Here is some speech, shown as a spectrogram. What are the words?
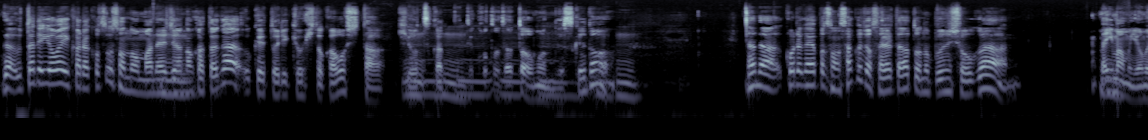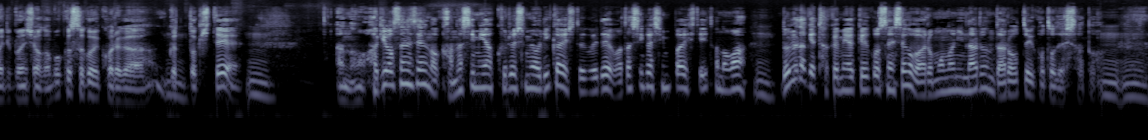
が打たれ弱いからこそ、そのマネージャーの方が受け取り拒否とかをした気を使ってってことだとは思うんですけど、うんただ、これがやっぱその削除された後の文章が、まあ、今も読める文章が僕すごいこれがグッときて、うんあの、萩尾先生の悲しみや苦しみを理解した上で、私が心配していたのは、うん。どれだけ竹宮恵子先生が悪者になるんだろうということでしたと。うんうん。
